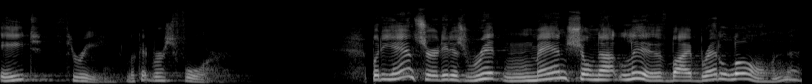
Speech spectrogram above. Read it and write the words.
8 3. Look at verse 4. But he answered, It is written, Man shall not live by bread alone,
